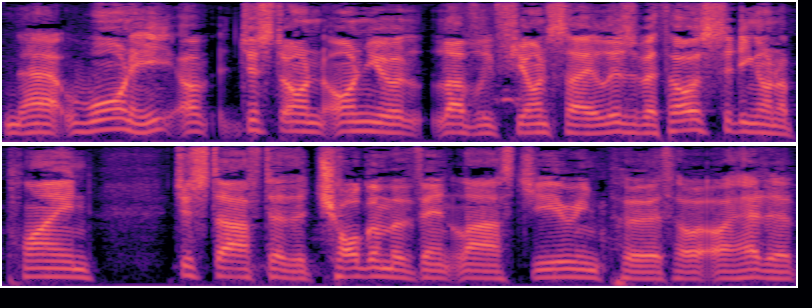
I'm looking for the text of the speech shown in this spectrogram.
Now, Warney, uh, just on, on your lovely fiancée Elizabeth, I was sitting on a plane just after the CHOGM event last year in Perth. I, I had a,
